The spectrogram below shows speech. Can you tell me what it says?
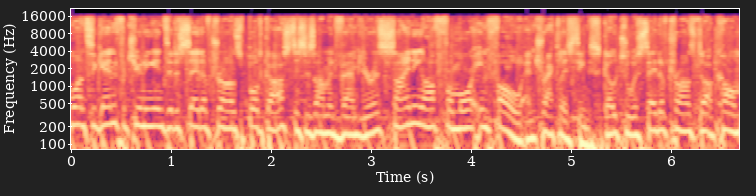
Once again for tuning into the State of Trance podcast. This is Armin van Buuren signing off. For more info and track listings, go to astateoftrance.com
